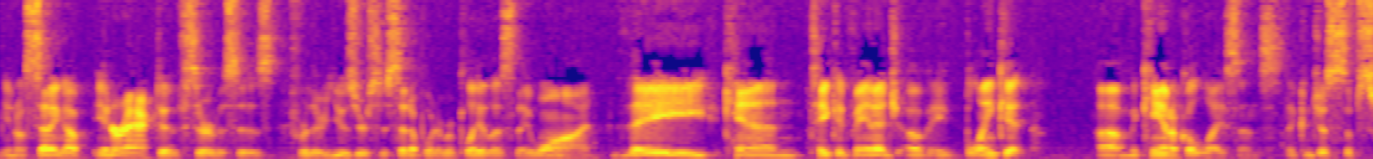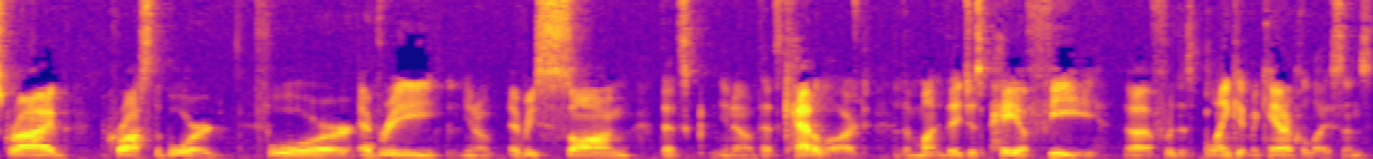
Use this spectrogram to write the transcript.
you know setting up interactive services for their users to set up whatever playlist they want, they can take advantage of a blanket uh, mechanical license. They can just subscribe across the board for every you know every song that's you know that's cataloged. The they just pay a fee uh, for this blanket mechanical license,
